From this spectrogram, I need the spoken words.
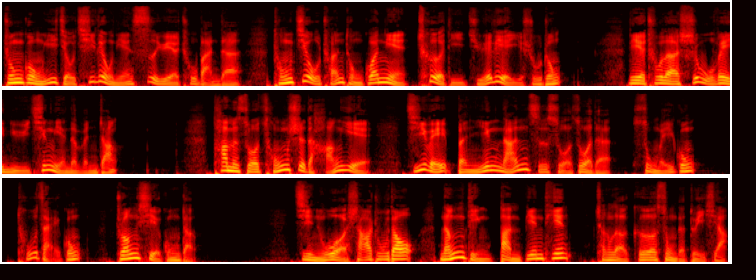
中共一九七六年四月出版的《同旧传统观念彻底决裂》一书中，列出了十五位女青年的文章，她们所从事的行业。即为本应男子所做的送煤工、屠宰工、装卸工等，紧握杀猪刀，能顶半边天，成了歌颂的对象。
